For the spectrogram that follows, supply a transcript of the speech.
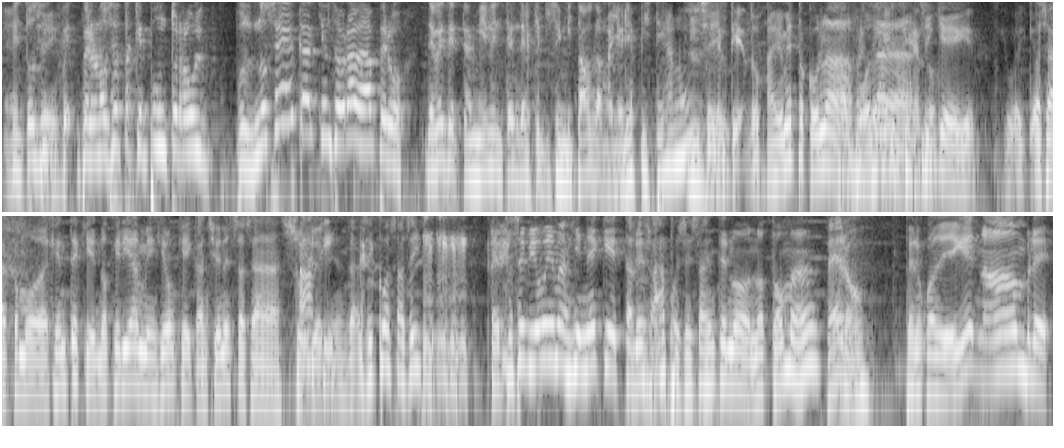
Sí. Entonces, Sí. pe- pero no sé hasta qué punto, Raúl, pues no sé, cada quien sabrá, ¿verdad? Pero debes de también entender que tus invitados, la mayoría pistean, ¿no? Sí, entiendo. A mí me tocó una O sea, ofrecer boda así que, o sea, como de gente que no quería, me dijeron que canciones, o sea, Ah, sí. o sea, así cosas así. Entonces yo me imaginé que tal vez, ah, pues esta gente no, no toma. ¿eh? Pero, Pero cuando llegué, no, hombre.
